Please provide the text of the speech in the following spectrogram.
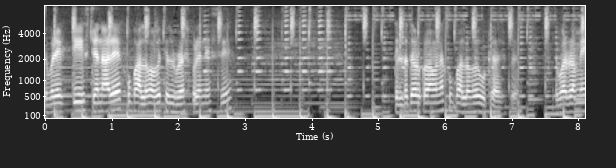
এবার একটি স্টেনারে খুব ভালোভাবে তেল ব্রাশ করে নিচ্ছি। তেলটা দেওয়ার কারণে খুব ভালোভাবে উঠে আসবে। এবার আমি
